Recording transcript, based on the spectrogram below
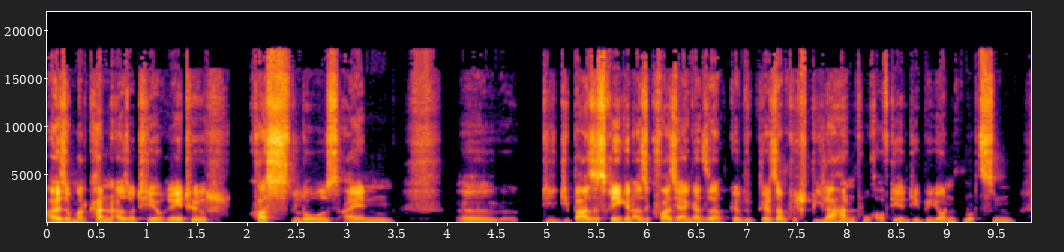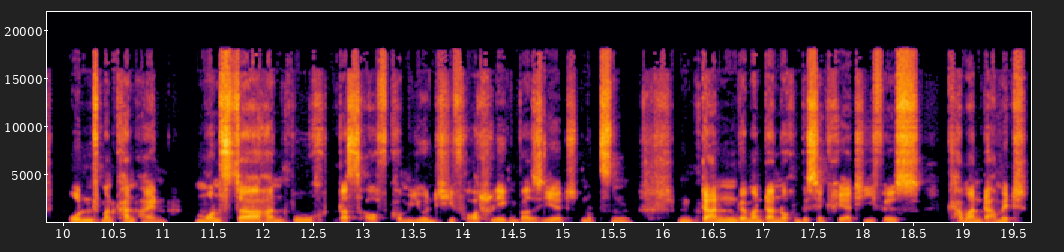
Also, man kann also theoretisch kostenlos ein äh, die die Basisregeln, also, quasi ein ganzer ge gesamtes Spielerhandbuch auf D&D Beyond nutzen und man kann ein Monsterhandbuch, das auf Community-Vorschlägen basiert, nutzen. Und dann, wenn man dann noch 'n bisschen kreativ ist, kann man damit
